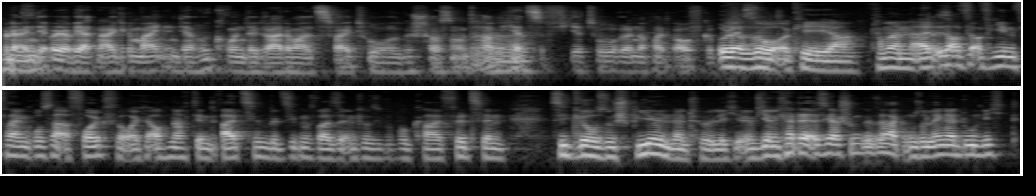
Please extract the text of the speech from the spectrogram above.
Oder, der, oder, wir hatten allgemein in der Rückrunde gerade mal zwei Tore geschossen und ja. haben jetzt vier Tore nochmal draufgebracht. Oder so, okay, ja. Kann man, also ist auf, auf jeden Fall ein großer Erfolg für euch, auch nach den 13 beziehungsweise inklusive Pokal 14 sieglosen Spielen natürlich irgendwie. Und ich hatte es ja schon gesagt, umso länger du nicht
